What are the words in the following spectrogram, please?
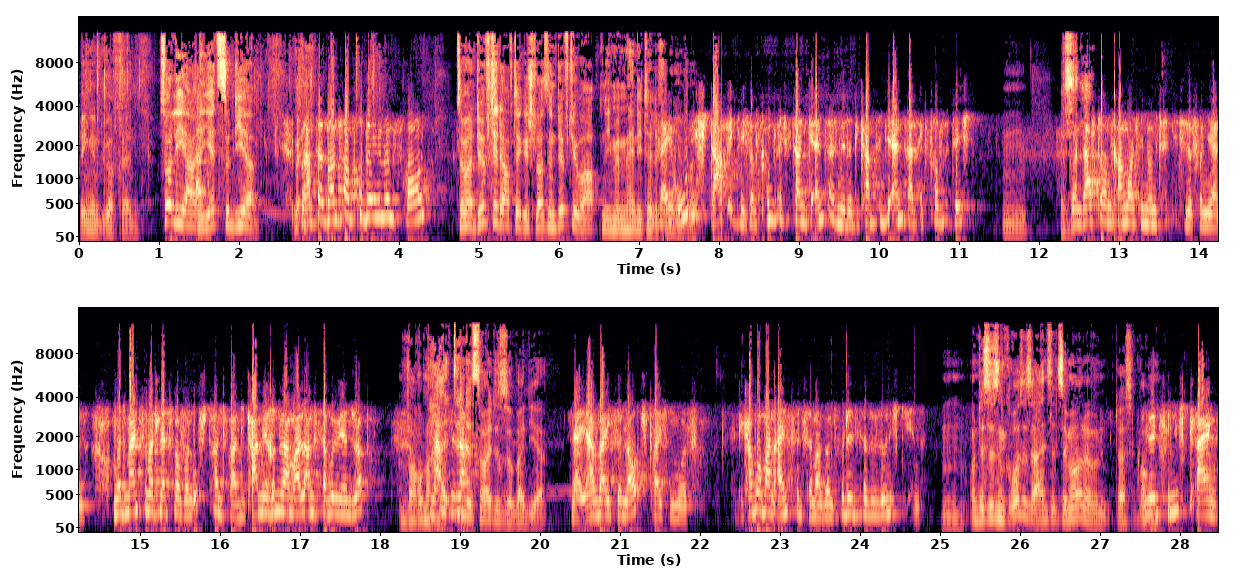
wegen den Überfällen. So, Liane, jetzt zu dir. Habt ihr sonst noch Probleme mit Frauen? Sag mal, dürft ihr da auf der geschlossenen, dürft ihr überhaupt nicht mit dem Handy Sei telefonieren? ruhig, darf ich nicht, sonst kommt gleich wieder ein geändert mit. Ich hab die geändert, extra für dich. Mhm. Man darf doch im Krankenhaus nicht mit dem Handy telefonieren. Und was meinst du, was letztes Mal von Aufstand war? Die kamen hier rein und haben alle Angst gehabt um ihren Job. Warum halt denn das heute so bei dir? Naja, weil ich so laut sprechen muss. Ich habe aber ein Einzelzimmer, sonst würde das ja sowieso nicht gehen. Mhm. Und das ist ein großes Einzelzimmer oder das warum? sind ziemlich klein.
